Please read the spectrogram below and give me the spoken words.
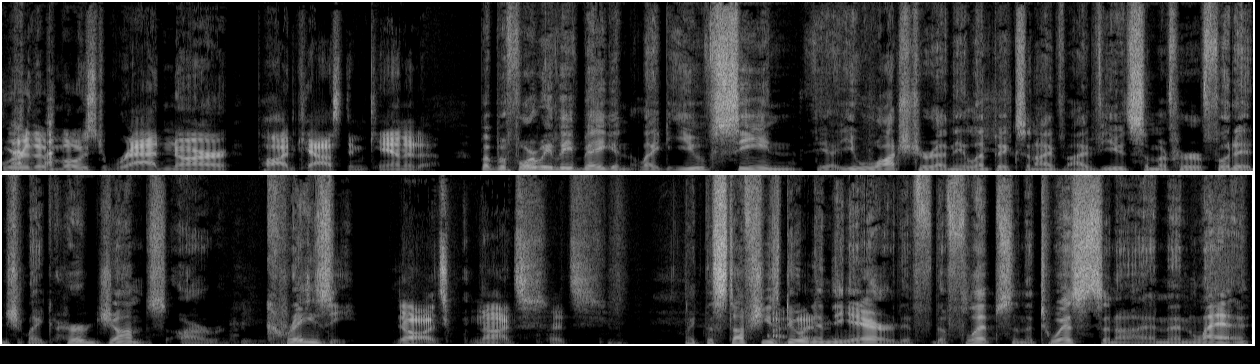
We're the most radnar podcast in Canada. But before we leave Megan, like you've seen, you watched her in the Olympics, and I've I've viewed some of her footage. Like her jumps are crazy. Oh, it's nuts. It's Like the stuff she's doing in the air, the the flips and the twists, and uh, and then land,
